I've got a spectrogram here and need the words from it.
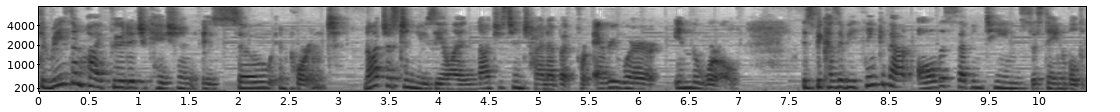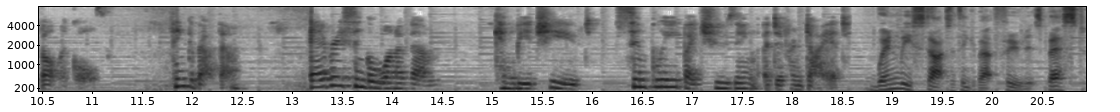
The reason why food education is so important, not just in New Zealand, not just in China, but for everywhere in the world, is because if you think about all the 17 Sustainable Development Goals, think about them. Every single one of them can be achieved simply by choosing a different diet. When we start to think about food, it's best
